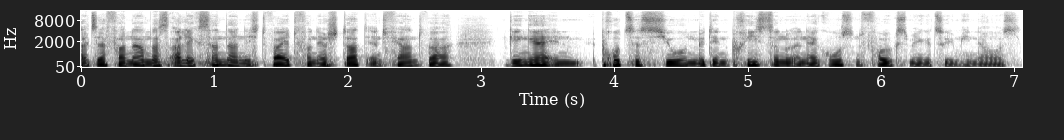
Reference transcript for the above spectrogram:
Als er vernahm, dass Alexander nicht weit von der Stadt entfernt war, ging er in Prozession mit den Priestern und einer großen Volksmenge zu ihm hinaus.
